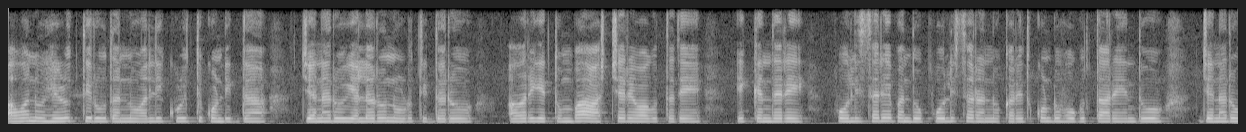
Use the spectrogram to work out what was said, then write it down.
ಅವನು ಹೇಳುತ್ತಿರುವುದನ್ನು ಅಲ್ಲಿ ಕುಳಿತುಕೊಂಡಿದ್ದ ಜನರು ಎಲ್ಲರೂ ನೋಡುತ್ತಿದ್ದರು. ಅವರಿಗೆ ತುಂಬ ಆಶ್ಚರ್ಯವಾಗುತ್ತದೆ. ಏಕೆಂದರೆ ಪೊಲೀಸರೇ ಬಂದು ಪೊಲೀಸರನ್ನು ಕರೆದುಕೊಂಡು ಹೋಗುತ್ತಾರೆ ಎಂದು ಜನರು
